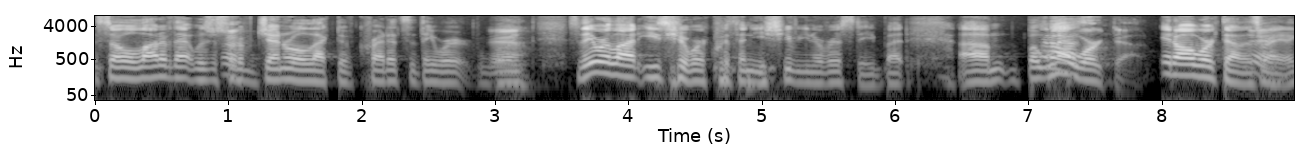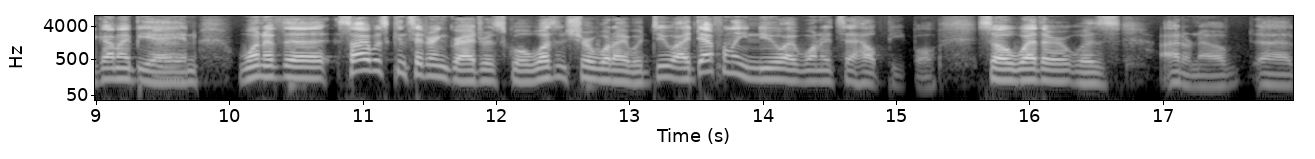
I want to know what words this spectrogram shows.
So a lot of that was just sort of general elective credits that they were. Yeah. So they were a lot easier to work with than Yeshiva University, but um, but it all was- worked out. It all worked out. That's right. I got my BA, and one of the so I was considering graduate school. wasn't sure what I would do. I definitely knew I wanted to help people. So whether it was I don't know, uh,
